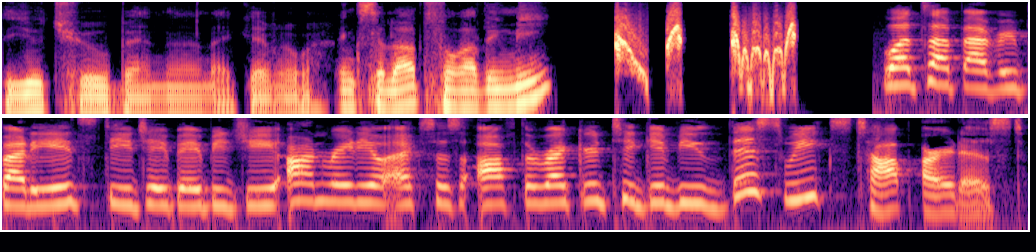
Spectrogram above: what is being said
YouTube and like everywhere. Thanks a lot for having me. What's up, everybody? It's DJ Baby G on Radio X's Off the Record to give you this week's top artist.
